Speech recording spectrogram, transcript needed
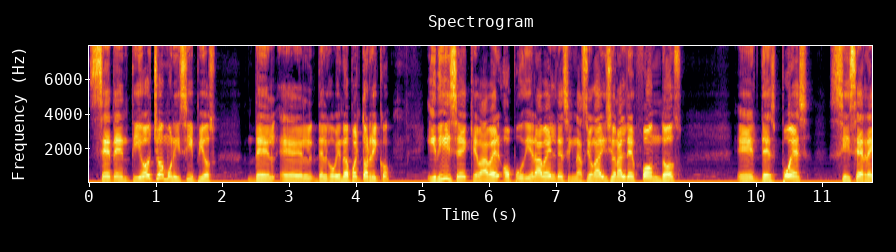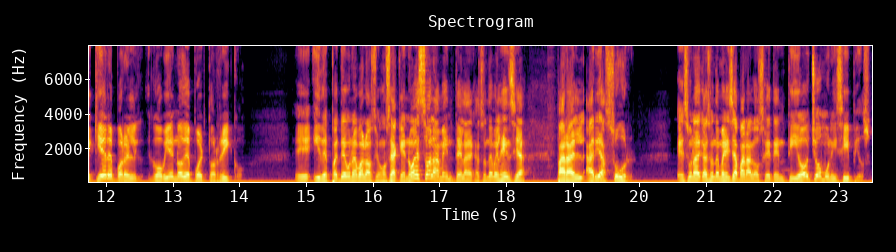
78 municipios del, gobierno de Puerto Rico y dice que va a haber o pudiera haber designación adicional de fondos eh, después si se requiere por el gobierno de Puerto Rico eh, y después de una evaluación. O sea que no es solamente la declaración de emergencia para el área sur, es una declaración de emergencia para los 78 municipios.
